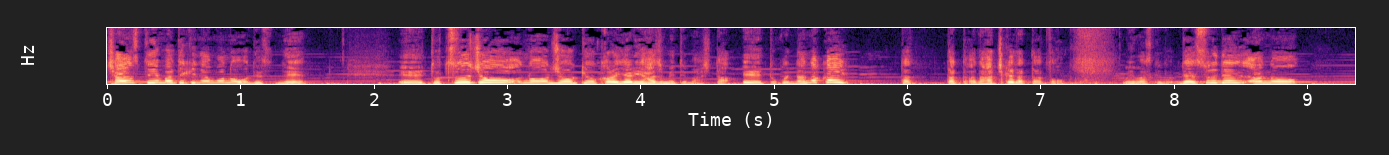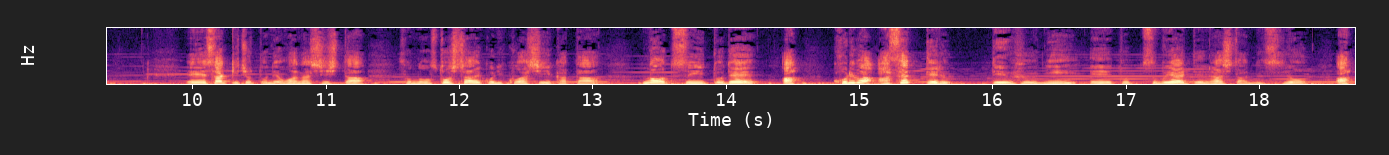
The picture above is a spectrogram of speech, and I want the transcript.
チャンステーマ的なものをですねえーと、通常の状況からやり始めてました。えーとこれ7回だったかな？8回だったと思いますけどでそれであの、えー、さっきちょっとねお話ししたその都市対抗に詳しい方のツイートであこれは焦ってるっていうふうに、えーと、つぶやいてらしたんですよ。あ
